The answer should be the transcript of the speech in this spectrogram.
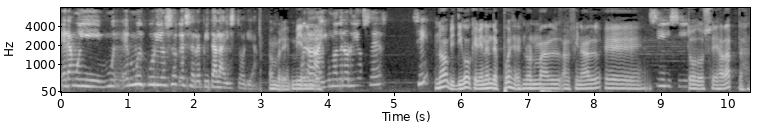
Era muy, es muy curioso que se repita la historia. Hombre, Bueno, hay uno de los dioses. ¿Sí? No, digo que vienen después, es normal, al final eh, todo se adapta.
